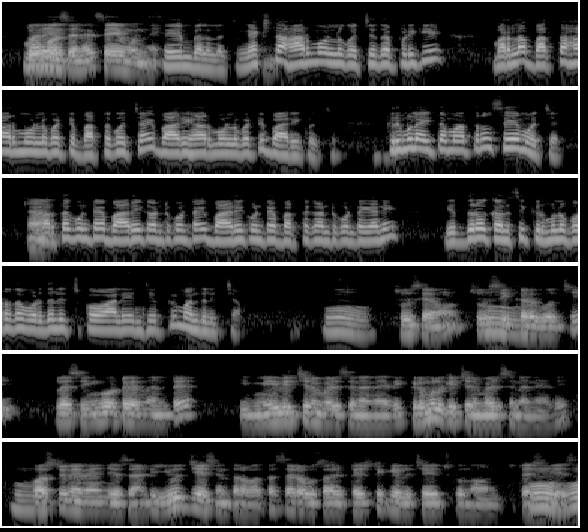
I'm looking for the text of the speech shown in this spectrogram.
అనేది సేమ్ ఉన్నాయి. సేమ్ పిల్లలు వచ్చి నెక్స్ట్ హార్మోన్లకు వచ్చేటప్పటికి మరలా భర్త హార్మోన్లు బట్టి భర్తకు వచ్చాయి భార్య హార్మోన్లు బట్టి భార్యకి వచ్చాయి. క్రిములు అయితే మాత్రం సేమ్ వచ్చాయి. భర్తకు ఉంటే భార్యకు అంటుకుంటాయి భార్యకు ఉంటే భర్తకు అంటుకుంటాయి కానీ ఇద్దరూ కలిసి క్రిముల బురద వదిలించుకోవాలి అని చెప్పి మందులు ఇచ్చాం. చూసాము. చూసి. ఇక్కడికి వచ్చి ప్లస్ ఇంకోటి ఏంటంటే మీరు ఇచ్చిన మెడిసిన్ అనేది క్రిములకి ఇచ్చిన మెడిసిన్ అనేది. ఫస్ట్ నేను ఏం చేశాను అంటే యూజ్ చేసిన తర్వాత సరే ఒకసారి టెస్ట్కి వెళ్ళి చేయించుకుందాం అని టెస్ట్ చేసి.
